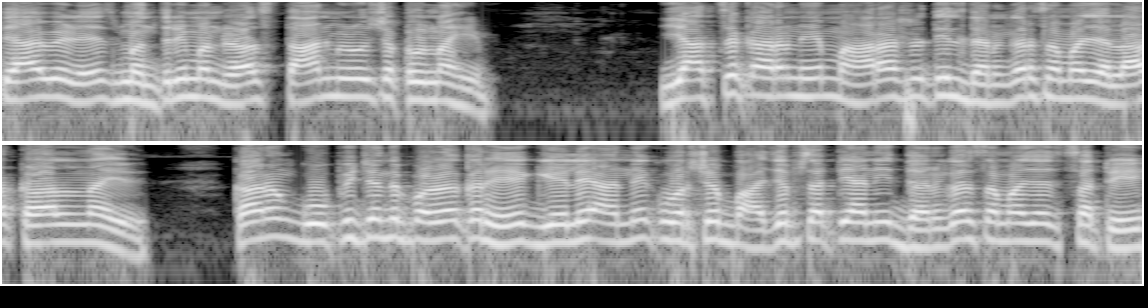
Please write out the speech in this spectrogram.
त्यावेळेस मंत्रिमंडळात स्थान मिळू शकलं नाही. याचं कारण हे महाराष्ट्रातील धनगर समाजाला कळालं नाही. कारण गोपीचंद पडळकर हे गेले अनेक वर्ष भाजपसाठी आणि धनगर समाजासाठी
